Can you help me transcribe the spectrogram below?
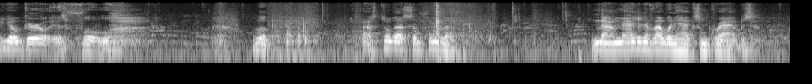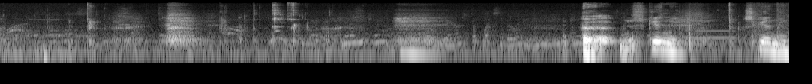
Your girl is full. Look, I still got some food left. Now imagine if I would have had some crabs. Excuse me. Excuse me.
